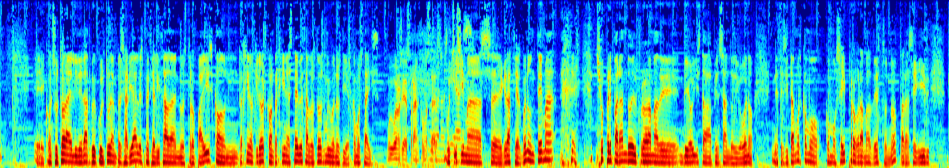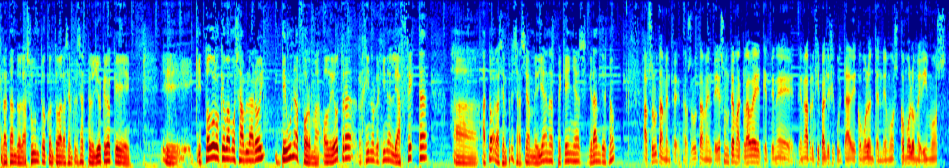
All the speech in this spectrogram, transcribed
eh, consultora de liderazgo y cultura empresarial especializada en nuestro país, con Regino Quirós, con Regina Estevez, a los dos, muy buenos días, ¿cómo estáis? Muy buenos días, Fran, ¿cómo estás? Muchísimas eh, gracias. Bueno, un tema, yo preparando el programa de, de, hoy estaba pensando, digo, bueno, necesitamos como, como seis programas de estos, ¿no? Para seguir tratando el asunto con todas las empresas, pero yo creo que eh, que todo lo que vamos a hablar hoy, de una forma o de otra, Regino, Regina, le afecta a, a, todas las empresas, sean medianas, pequeñas, grandes, ¿no? Absolutamente, absolutamente. Y es un tema clave que tiene, tiene la principal dificultad de cómo lo entendemos, cómo lo medimos,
